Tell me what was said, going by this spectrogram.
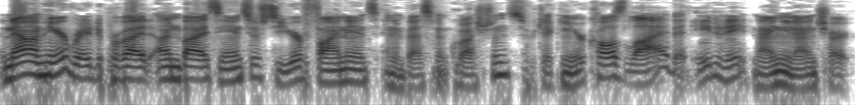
And now I'm here ready to provide unbiased answers to your finance and investment questions. We're taking your calls live at 888 chart.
